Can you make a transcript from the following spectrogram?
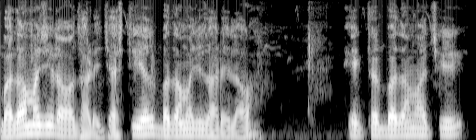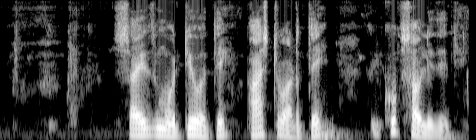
बदामाची लावा झाडे. जास्तीत जास्त बदामाची झाडे लावा. एक तर बदामाची साईज मोठी होते फास्ट वाढते आणि खूप सावली देते.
